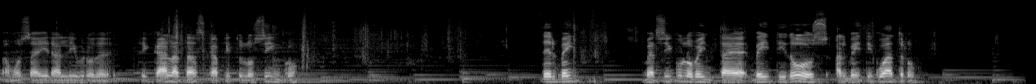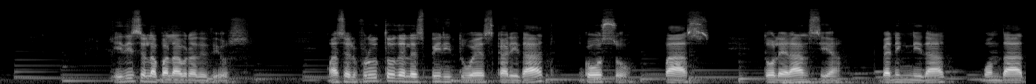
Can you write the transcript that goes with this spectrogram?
Vamos a ir al libro de, Gálatas capítulo 5, del versículo 22 al 24. Y dice la palabra de Dios, mas el fruto del Espíritu es caridad, gozo, paz, tolerancia, benignidad, bondad,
